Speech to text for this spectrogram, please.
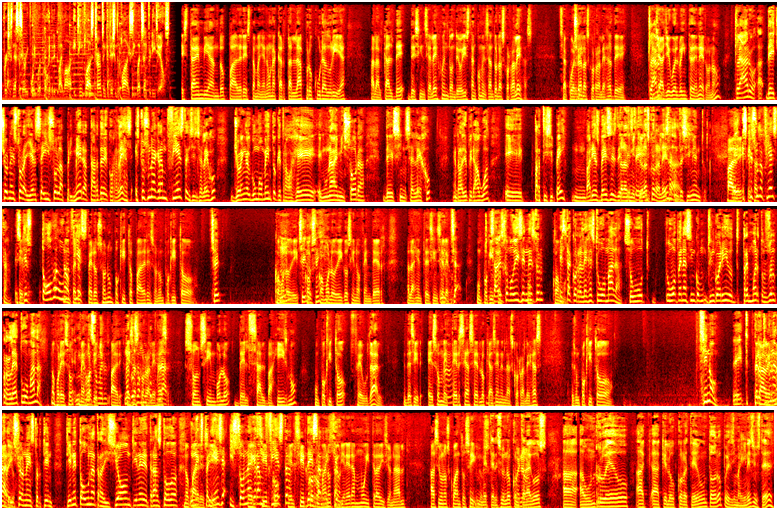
No purchase necessary. Void where prohibited by law. 18 plus terms and conditions apply. See website for details. Está enviando, padre, esta mañana una carta a la Procuraduría al alcalde de Cincelejo, en donde hoy están comenzando las corralejas. ¿Se acuerda Sí. las corralejas de... Claro. Ya llegó el 20 de enero, ¿no? Claro, ah, de hecho, Néstor, ayer se hizo la primera tarde de Corralejas. Esto es una gran fiesta en Cincelejo. Yo en algún momento que trabajé en una emisora de Cincelejo, en Radio Piragua, eh, participé mm, varias veces de, Transmitió este, las Corralejas. ese acontecimiento. Padre, Eh, es que es una fiesta, es, que es toda una no, pero, fiesta. pero son un poquito, padre, son un poquito... Sí. ¿Cómo, Mm, lo, di- sí, lo co- sé. cómo lo digo sin ofender a la gente de Cincelejo? Sea, un poquito... ¿Sabes cómo dicen, un- Néstor? ¿Cómo? Esta corraleja estuvo mala. Su- tuvo apenas cinco, cinco heridos, tres muertos. Esa corraleja estuvo mala. No, por eso, Eh, mejor más o dicho, menos, padre, una esas cosa muy corralejas popular. son símbolo del salvajismo un poquito feudal. Es decir, eso meterse a hacer lo que hacen en las corralejas es un poquito... Sí, no. eh, pero tiene una tradición, Néstor. Tiene, tiene toda una tradición, tiene detrás toda No, una sí. experiencia y son la El gran circo- fiesta El circo de esa romano región. también era muy tradicional hace unos cuantos siglos. Meterse uno con tragos a, a un ruedo, a, a que lo corretee un toro, pues imagínese usted.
